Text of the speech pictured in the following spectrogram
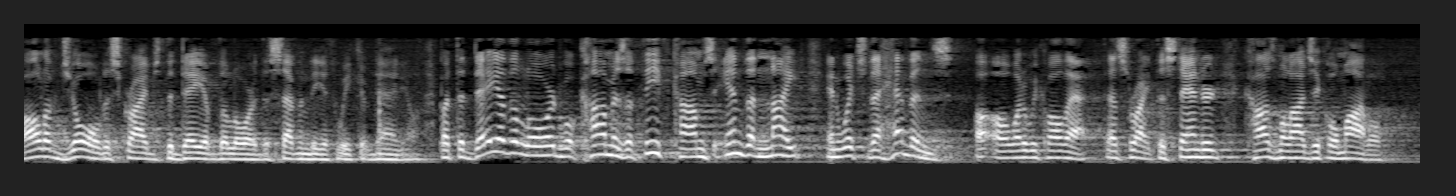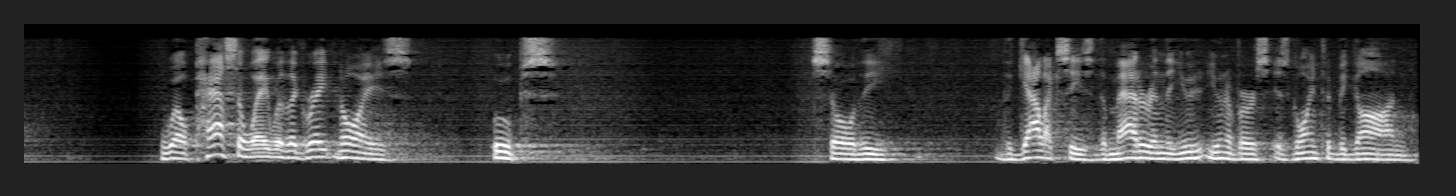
All of Joel describes the day of the Lord, the 70th week of Daniel. But the day of the Lord will come as a thief comes in the night in which the heavens, uh-oh, what do we call that? That's right, the standard cosmological model will pass away with a great noise. Oops. So the the galaxies, the matter in the universe is going to be gone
